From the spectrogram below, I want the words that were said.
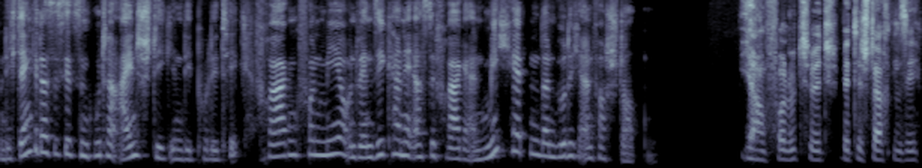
Und ich denke, das ist jetzt ein guter Einstieg in die Politik. Fragen von mir. Und wenn Sie keine erste Frage an mich hätten, dann würde ich einfach starten. Ja, Frau Lutschewitsch, bitte starten Sie.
